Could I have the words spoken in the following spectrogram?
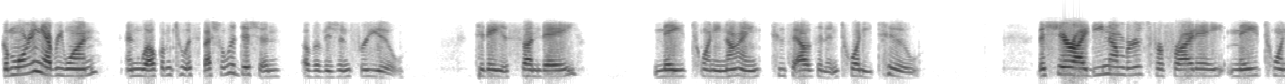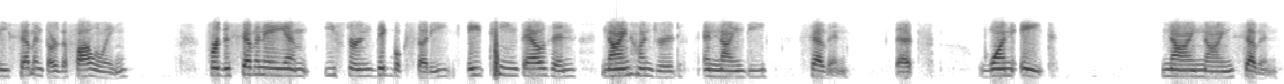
Good morning, everyone, and welcome to a special edition of A Vision for You. Today is Sunday, May 29, 2022. The share ID numbers for Friday, May 27th are the following. For the 7 a.m. Eastern Big Book Study, 18,997. That's 18997.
